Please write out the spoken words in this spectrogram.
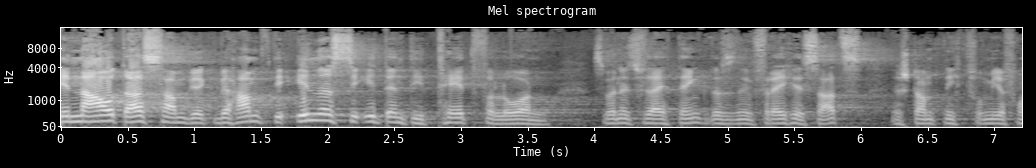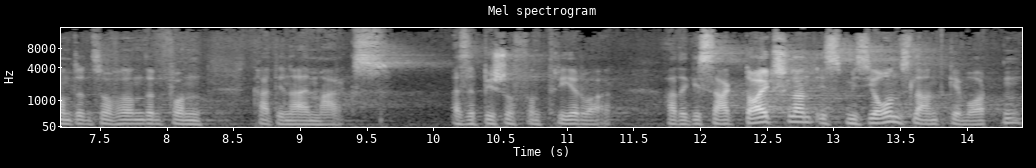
Genau das haben wir. Wir haben die innerste Identität verloren. Sie werden jetzt vielleicht denken, das ist ein frecher Satz. Er stammt nicht von mir, sondern von Kardinal Marx, als er Bischof von Trier war. Hat er gesagt, Deutschland ist Missionsland geworden.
